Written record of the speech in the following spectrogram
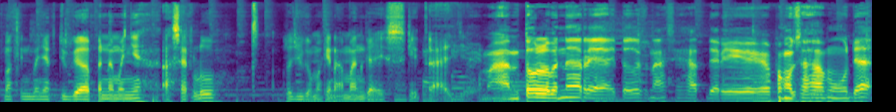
Makin banyak juga apa namanya aset lo lo juga makin aman guys gitu aja Mantul bener ya itu nasihat dari pengusaha muda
